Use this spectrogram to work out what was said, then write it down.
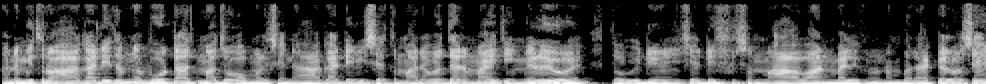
અને મિત્રો, આ ગાડી તમને બોટાદમાં જોવા મળશે અને આ ગાડી વિશે તમારે વધારે માહિતી મેળવી હોય તો વીડિયો નીચે ડિસ્ક્રિપ્શનમાં આ વાહન માલિકનો નંબર આપેલો છે.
